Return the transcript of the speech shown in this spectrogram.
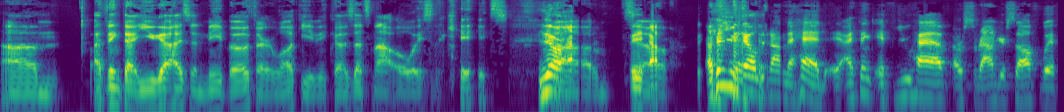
Um, I think that you guys and me both are lucky because that's not always the case. Yeah, um, so. yeah. I think you nailed it on the head. I think if you have or surround yourself with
